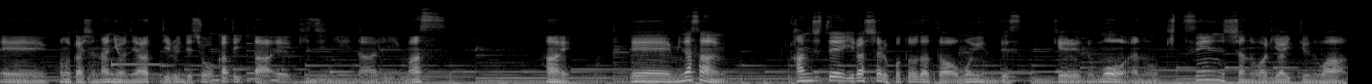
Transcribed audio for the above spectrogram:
えー、この会社何を狙っているんでしょうかといった、えー、記事になります。はい。え、皆さん感じていらっしゃることだとは思うんですけれども、あの、喫煙者の割合っていうのは、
